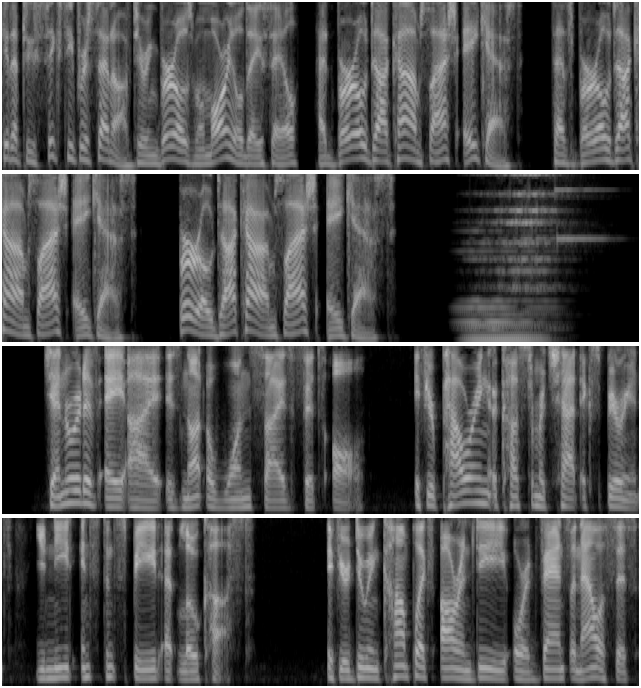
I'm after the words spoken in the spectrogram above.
Get up to 60% off during Burrow's Memorial Day sale at burrow.com slash ACAST. That's burrow.com slash ACAST. burrow.com slash ACAST. Generative AI is not a one-size-fits-all. If you're powering a customer chat experience, you need instant speed at low cost. If you're doing complex R&D or advanced analysis,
